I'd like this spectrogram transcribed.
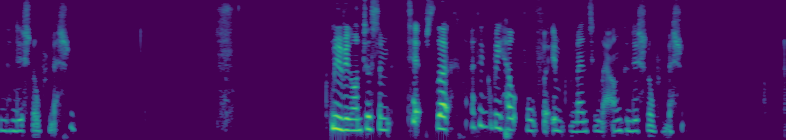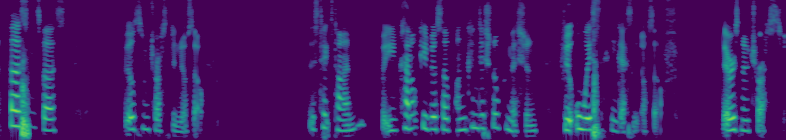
unconditional permission? Moving on to some tips that I think will be helpful for implementing that unconditional permission. First things first, build some trust in yourself. This takes time, but you cannot give yourself unconditional permission if you're always second guessing yourself. There is no trust.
